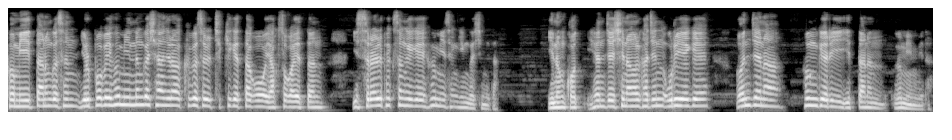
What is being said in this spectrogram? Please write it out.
흠이 있다는 것은 율법에 흠이 있는 것이 아니라 그것을 지키겠다고 약속하였던 이스라엘 백성에게 흠이 생긴 것입니다. 이는 곧 현재 신앙을 가진 우리에게 언제나 흥결이 있다는 의미입니다.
